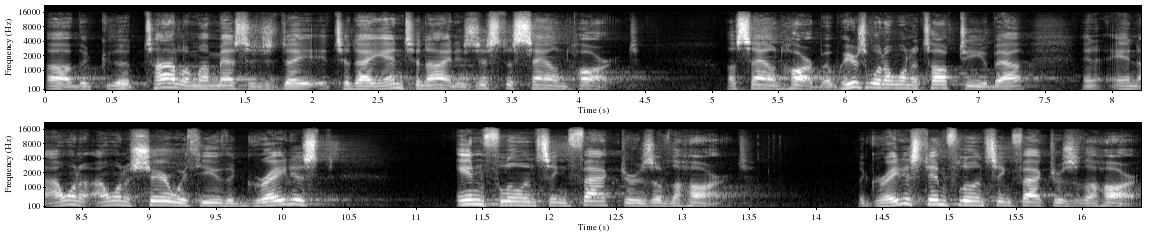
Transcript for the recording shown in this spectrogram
Uh, the, the title of my message today, today and tonight is just a sound heart. A sound heart. But here's what I want to talk to you about and, and I, want to, I want to share with you the greatest influencing factors of the heart. The greatest influencing factors of the heart.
